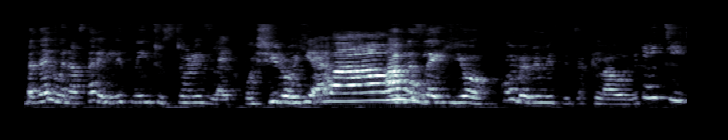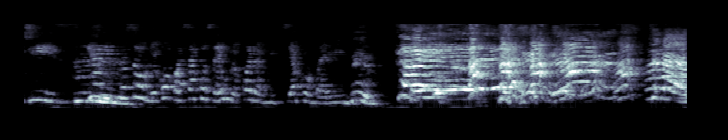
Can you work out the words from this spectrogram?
But then when I've started listening to stories like for Shiro here, Wow. I'm just like, yo, kumbe mimi sija clown. ATGs. Mm. Hiyo ni pesa ungekuwa kwa sako sasa ungekuwa na viti yako baridi. Babe. Guys, Tena ya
